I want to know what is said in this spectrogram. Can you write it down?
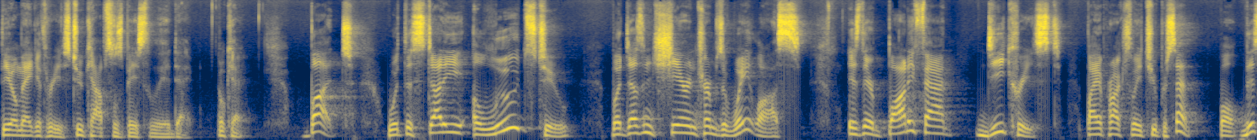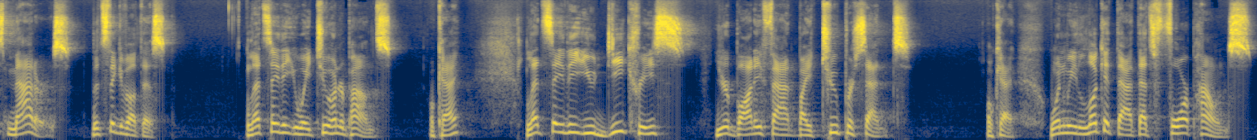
the omega 3s, two capsules basically a day. Okay. But what the study alludes to, but doesn't share in terms of weight loss, is their body fat decreased by approximately 2%. Well, this matters. Let's think about this. Let's say that you weigh 200 pounds, okay? Let's say that you decrease your body fat by 2%. Okay, when we look at that, that's four pounds.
